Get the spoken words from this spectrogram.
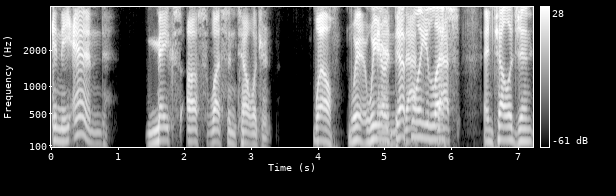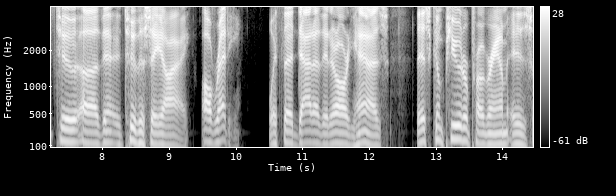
In the end, makes us less intelligent. Well, we we are definitely that's- less intelligent to uh the, to this AI already with the data that it already has. This computer program is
